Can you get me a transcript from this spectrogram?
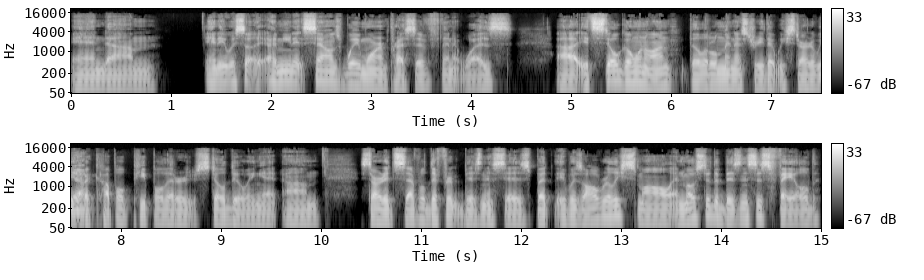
And um and it was I mean it sounds way more impressive than it was. Uh, it's still going on the little ministry that we started. We have a couple people that are still doing it. Um, started several different businesses, but it was all really small, and most of the businesses failed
